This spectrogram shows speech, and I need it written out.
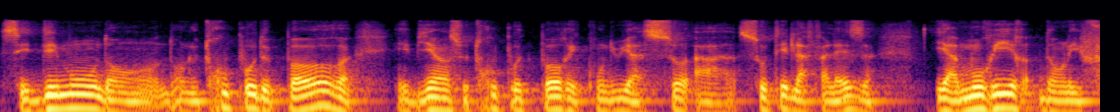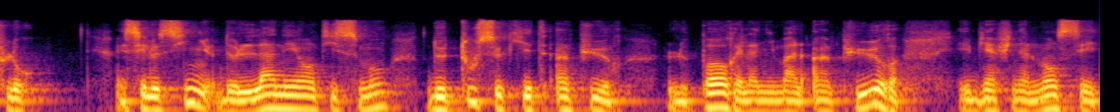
ces démons dans, le troupeau de porcs, eh bien, ce troupeau de porcs est conduit à, à sauter de la falaise et à mourir dans les flots. Et c'est le signe de l'anéantissement de tout ce qui est impur. Le porc est l'animal impur, et eh bien finalement, c'est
